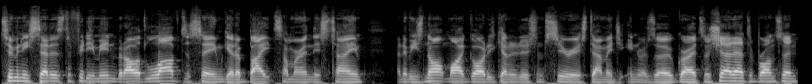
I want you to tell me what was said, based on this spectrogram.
too many setters to fit him in, but I would love to see him get a bait somewhere in this team. And if he's not, my God, he's going to do some serious damage in reserve grade. So shout out to Bronson.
